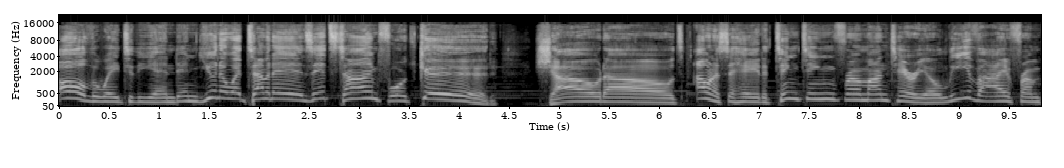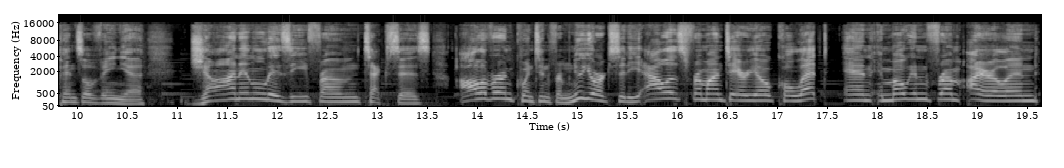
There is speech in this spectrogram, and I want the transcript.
all the way to the end, and you know what time it is. It's time for Kid Shout outs. I want to say hey to Ting Ting from Ontario, Levi from Pennsylvania, John and Lizzie from Texas, Oliver and Quentin from New York City, Alice from Ontario, Colette and Imogen from Ireland,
